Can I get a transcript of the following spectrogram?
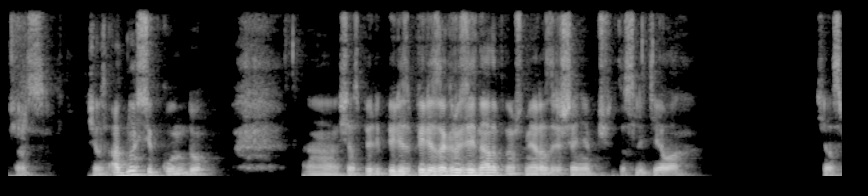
сейчас, сейчас, одну секунду. Сейчас а, перезагрузить надо, потому что у меня разрешение почему-то слетело. Сейчас.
